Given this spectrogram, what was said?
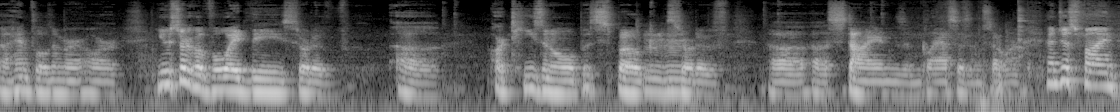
a handful of them are, are you sort of avoid the sort of uh, artisanal, bespoke Mhm. sort of uh, uh, steins and glasses and so on, and just find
